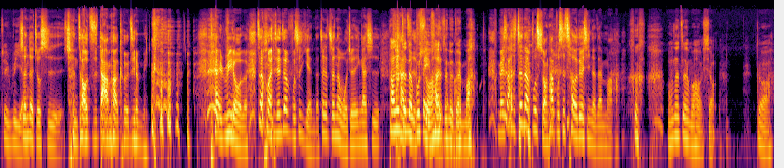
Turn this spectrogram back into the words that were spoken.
最 real 真的就是陈昭之大骂柯建铭，太 real 了，这完全就不是演的，这个真的我觉得应该是他是真的不爽，他是真的在骂。没错，他是真的不爽，他不是策略性的在骂。哦，那真的蛮好笑的，对吧、啊？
